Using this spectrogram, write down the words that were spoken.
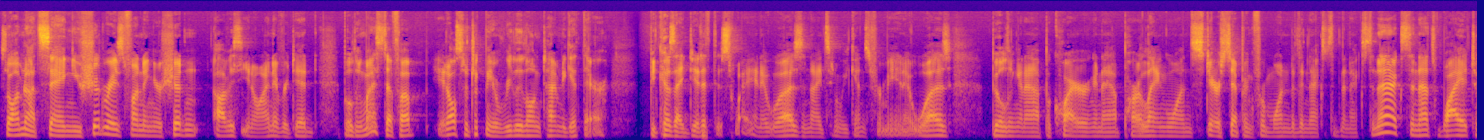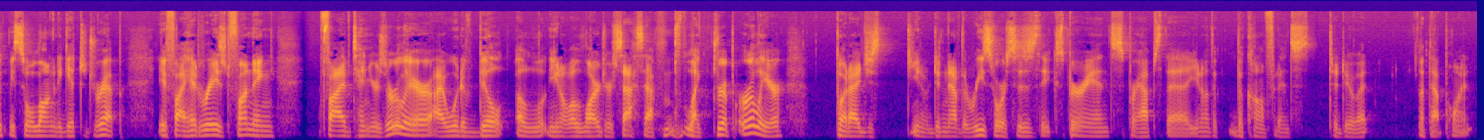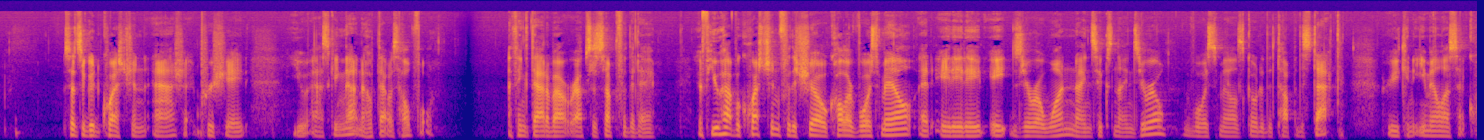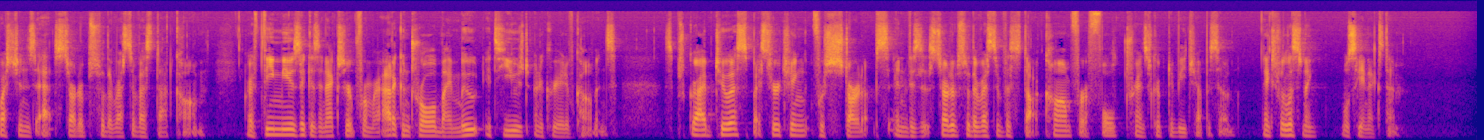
So I'm not saying you should raise funding or shouldn't. Obviously, you know, I never did building my stuff up. It also took me a really long time to get there because I did it this way. And it was nights and weekends for me. And it was building an app, acquiring an app, parlaying one, stair stepping from one to the next to the next to the next. And that's why it took me so long to get to Drip. If I had raised funding five, ten years earlier, I would have built a you know a larger SaaS app like Drip earlier. But I just you know didn't have the resources, the experience, perhaps the you know the, the confidence to do it at that point. So that's a good question, Ash. I appreciate you asking that, and I hope that was helpful. I think that about wraps us up for the day. If you have a question for the show, call our voicemail at 888-801-9690. Voicemails go to the top of the stack, or you can email us at questions at startupsfortherestofus.com. Our theme music is an excerpt from our Out of Control by Moot. It's used under Creative Commons. Subscribe to us by searching for startups and visit startupsfortherestofus.com for a full transcript of each episode. Thanks for listening. We'll see you next time.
